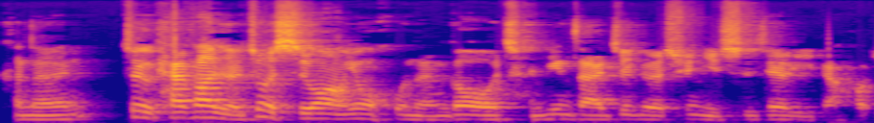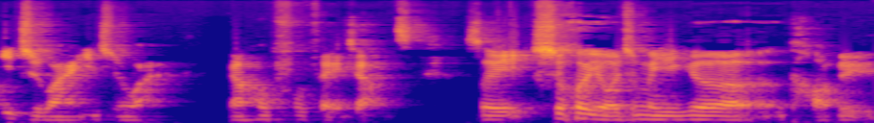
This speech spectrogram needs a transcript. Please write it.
可能这个开发者就希望用户能够沉浸在这个虚拟世界里，然后一直玩一直玩，然后付费这样子，所以是会有这么一个考虑。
